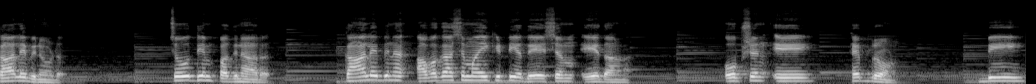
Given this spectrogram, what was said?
കാലബിനോട്. ചോദ്യം പതിനാറ്. കാലബിന് അവകാശമായി കിട്ടിയ ദേശം ഏതാണ്? Option A Hebron. B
